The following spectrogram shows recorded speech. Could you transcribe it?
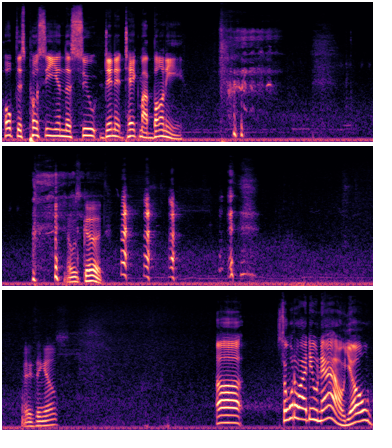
Hope this pussy in the suit didn't take my bunny. That was good. Anything else? Uh, so what do I do now, yo?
